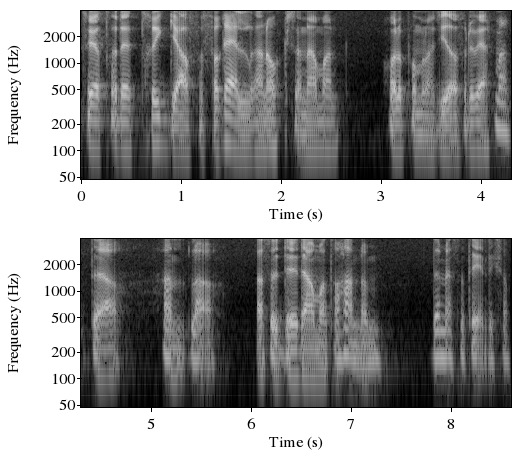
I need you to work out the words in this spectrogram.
Så jag tror det är tryggare för föräldrarna också när man håller på med något djur för då vet man att det är, handlar, alltså det är där man tar hand om den mesta tiden. Liksom.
